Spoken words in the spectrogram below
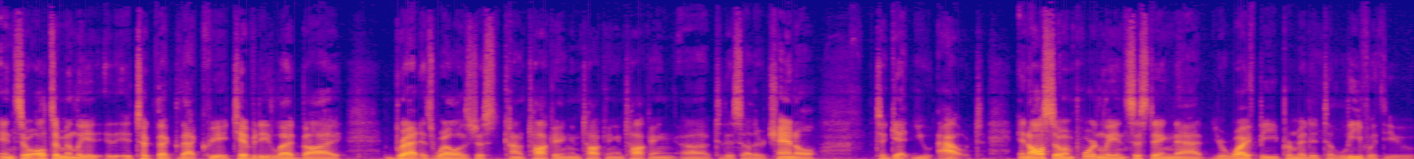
And so ultimately, it, it took that that creativity led by Brett, as well as just kind of talking and talking and talking uh, to this other channel to get you out. And also, importantly, insisting that your wife be permitted to leave with you.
